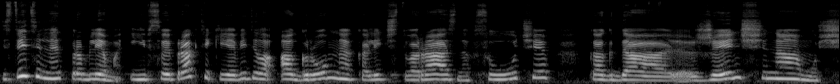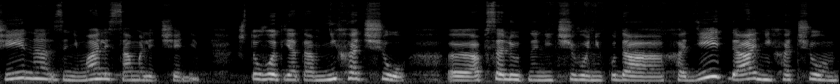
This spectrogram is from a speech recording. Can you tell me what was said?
Действительно, это проблема. И в своей практике я видела огромное количество разных случаев, когда э, женщина, мужчина занимались самолечением. Что вот я там не хочу э, абсолютно ничего никуда ходить, да, не хочу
